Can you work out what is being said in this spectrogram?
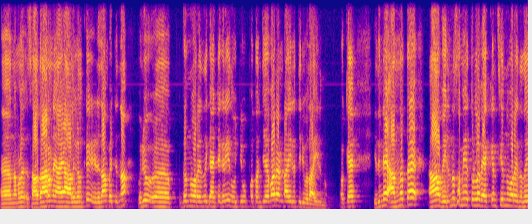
നമ്മൾ സാധാരണയായ ആളുകൾക്ക് എഴുതാൻ പറ്റുന്ന ഒരു ഇതെന്ന് പറയുന്നത് കാറ്റഗറി നൂറ്റി മുപ്പത്തി അഞ്ച് ബാർ രണ്ടായിരത്തി ഇരുപതായിരുന്നു ഓക്കെ ഇതിന്റെ അന്നത്തെ ആ വരുന്ന സമയത്തുള്ള വേക്കൻസി എന്ന് പറയുന്നത്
